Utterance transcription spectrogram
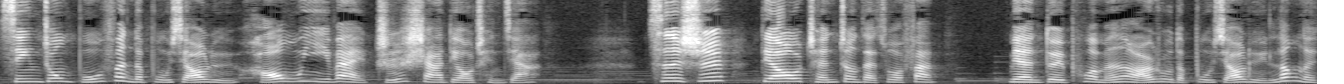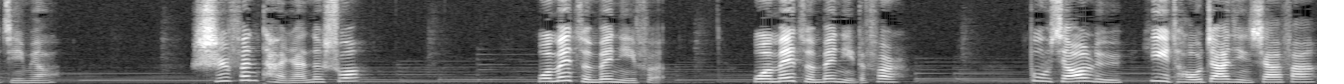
心中不忿的步小吕毫无意外直杀貂蝉家。此时貂蝉正在做饭，面对破门而入的步小吕，愣了几秒，十分坦然地说：“我没准备你份，我没准备你的份儿。”布小吕一头扎进沙发，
